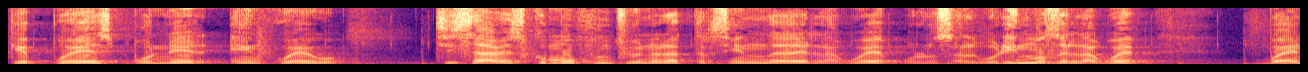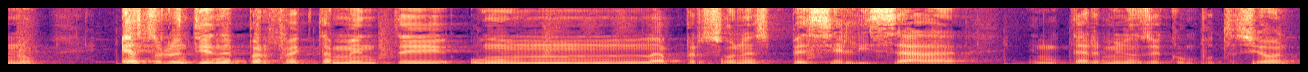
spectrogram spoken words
que puedes poner en juego. Si sabes cómo funciona la trascienda de la web o los algoritmos de la web, bueno, esto lo entiende perfectamente una persona especializada en términos de computación.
